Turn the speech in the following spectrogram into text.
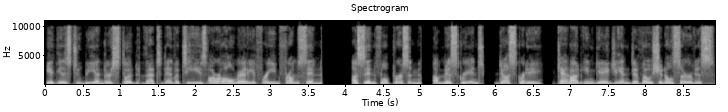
it is to be understood that devotees are already freed from sin. A sinful person, a miscreant, duskriti, cannot engage in devotional service.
